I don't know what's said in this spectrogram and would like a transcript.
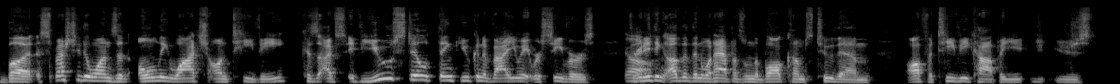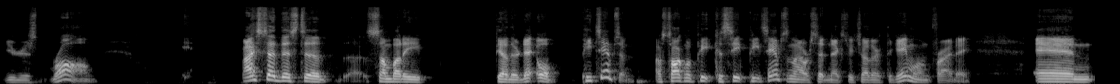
but especially the ones that only watch on tv because i've if you still think you can evaluate receivers for Oh. anything other than what happens when the ball comes to them off a TV copy, you- you're just you're just wrong. I said this to uh, somebody the other day. Well, Pete Sampson. I was talking with Pete because Pete Sampson and I were sitting next to each other at the game on Friday, and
